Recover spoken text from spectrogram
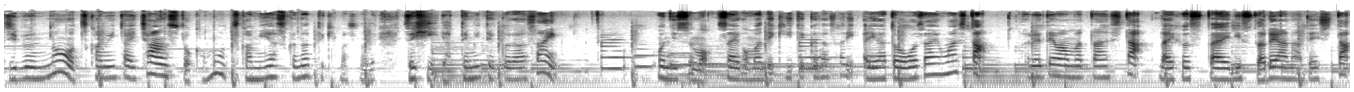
自分のつかみたいチャンスとかもつかみやすくなってきますので是非やってみてください。本日も最後まで聞いてくださりありがとうございました。それではまた明日。ライフスタイリストレアナでした。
